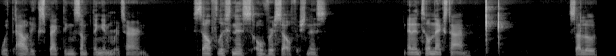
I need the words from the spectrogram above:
without expecting something in return. Selflessness over selfishness. And until next time, salud.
